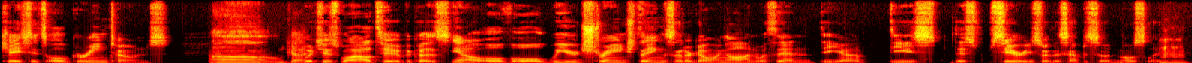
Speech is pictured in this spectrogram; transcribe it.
case, it's all green tones, Oh, okay. which is wild too, because you know all all weird, strange things that are going on within the uh, these this series or this episode mostly. Mhm.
